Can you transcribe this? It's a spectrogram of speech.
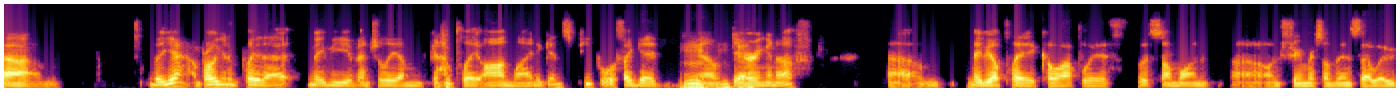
Um, but yeah, I'm probably gonna play that. Maybe eventually I'm gonna play online against people if I get you Mm, know okay. daring enough. Um, maybe I'll play co-op with with someone uh, on stream or something, so that way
